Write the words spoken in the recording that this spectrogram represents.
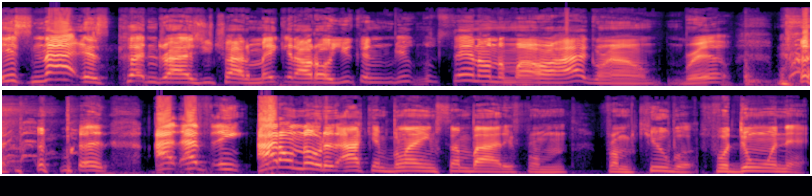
it's not as cut and dry as you try to make it. Although you can you can stand on the moral high ground, real. But, but I, I think I don't know that I can blame somebody from from Cuba for doing that.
